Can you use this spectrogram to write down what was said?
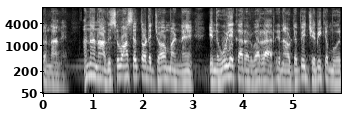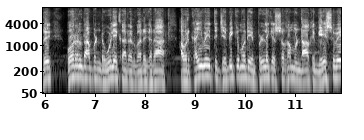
சொன்னாங்க. ஆனா நான் விசுவாசத்தோட ஜெபம் பண்ணேன். இந்த ஊழியக்காரர் வர்றாரு. நான் அவர்கிட்ட போய் ஜெபிக்கும் போது ஓரல் ராபன்ற ஊழியக்காரர் வருகிறார். அவர் கை வைத்து ஜெபிக்கும் போது என் பிள்ளைக்கு சுகம் உண்டாகும். இயேசுவே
